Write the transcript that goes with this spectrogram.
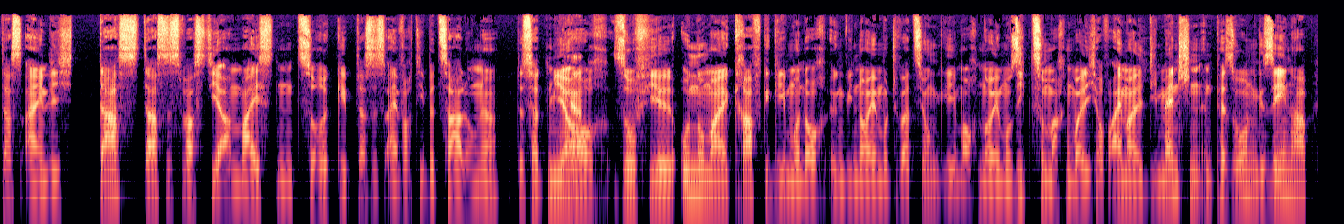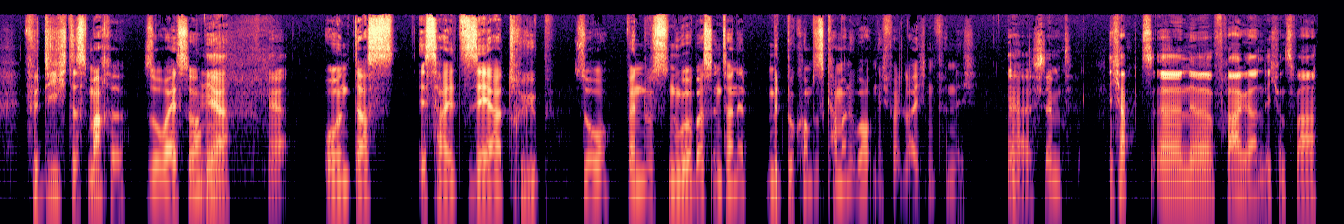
dass eigentlich das, das ist, was dir am meisten zurückgibt. Das ist einfach die Bezahlung, ne? Das hat mir Ja. auch so viel unnormal Kraft gegeben und auch irgendwie neue Motivation gegeben, auch neue Musik zu machen, weil ich auf einmal die Menschen in Personen gesehen habe, für die ich das mache. So, weißt du? Ja. Ja. Und das ist halt sehr trüb, so, wenn du es nur übers Internet mitbekommst. Das kann man überhaupt nicht vergleichen, finde ich. Ja, stimmt. Ich habe äh, eine Frage an dich und zwar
